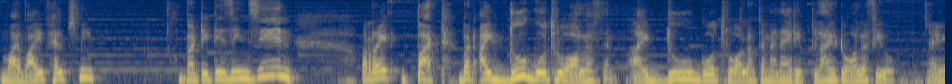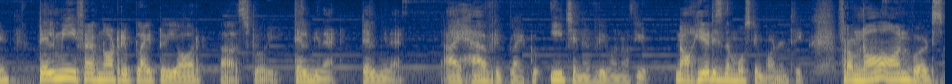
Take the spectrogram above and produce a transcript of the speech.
my wife helps me. But it is insane right but but i do go through all of them. I do go through all of them and i reply to all of you. I mean tell me if i have not replied to your uh, story. Tell me that. Tell me that. I have replied to each and every one of you. Now here is the most important thing. From now onwards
